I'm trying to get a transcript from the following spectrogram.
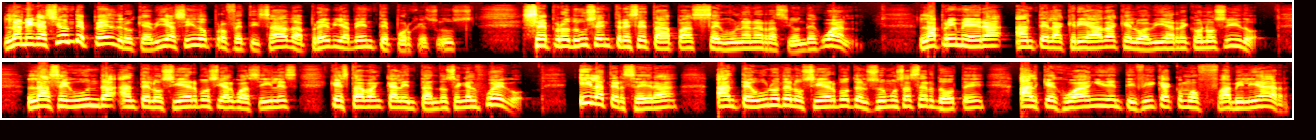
La negación de Pedro, que había sido profetizada previamente por Jesús, se produce en tres etapas según la narración de Juan. La primera ante la criada que lo había reconocido la segunda ante los siervos y alguaciles que estaban calentándose en el fuego, y la tercera ante uno de los siervos del sumo sacerdote, al que Juan identifica como familiar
